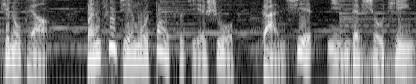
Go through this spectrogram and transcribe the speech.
听众朋友，本次节目到此结束，感谢您的收听。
